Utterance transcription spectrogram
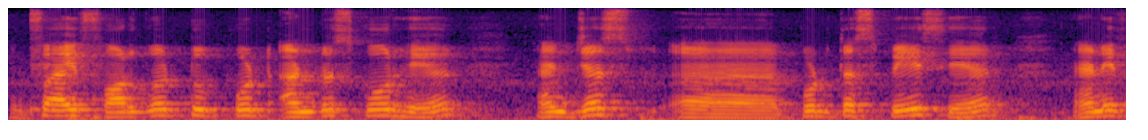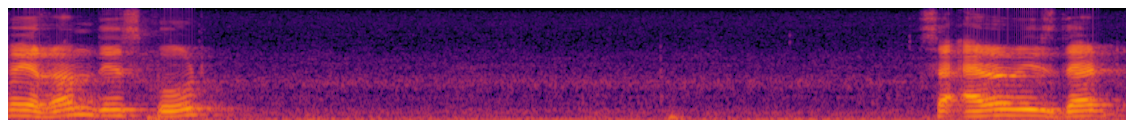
If I forgot to put underscore here and just uh, put the space here. And if I run this code so error is that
